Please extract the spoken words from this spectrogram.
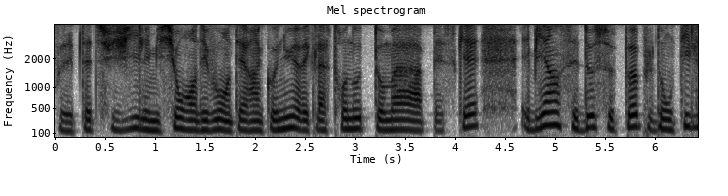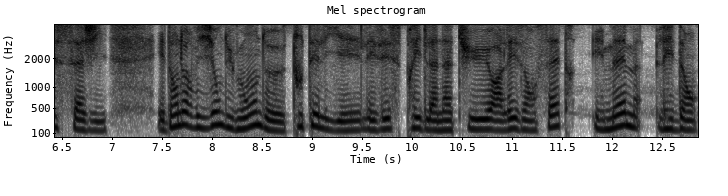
Vous avez peut-être suivi l'émission Rendez-vous en terre inconnue avec l'astronaute Thomas Pesquet. Eh bien, c'est de ce peuple dont il s'agit. Et dans leur vision du monde, tout est lié. Les esprits de la nature, les ancêtres et même les dents.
